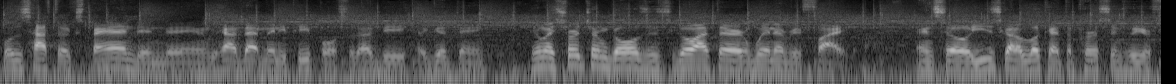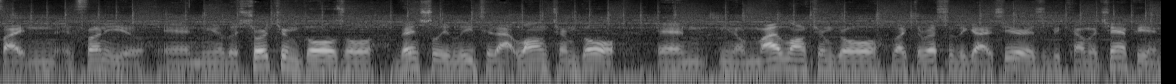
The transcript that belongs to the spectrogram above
we'll just have to expand and, and we have that many people, so that'd be a good thing. You know, my short-term goals is to go out there and win every fight. And so you just got to look at the person who you're fighting in front of you. And you know, the short-term goals will eventually lead to that long-term goal. And you know, my long-term goal, like the rest of the guys here, is to become a champion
